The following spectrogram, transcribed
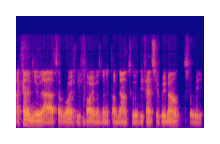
I kind of knew that told Royce before he was going to come down to a defensive rebound, so we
